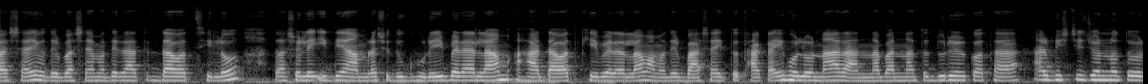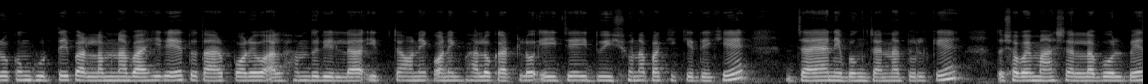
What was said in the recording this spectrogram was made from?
বাসায়। ওদের বাসায় আমাদের রাতের দাওয়াত ছিল। তো আসলে ঈদে আমরা শুধু ঘুরেই বেড়ালাম, আর দাওয়াত খেয়ে বেড়ালাম। আমাদের বাসায় তো থাকাই হলো না রান্না বান্না তো দূরের কথা। আর বৃষ্টির জন্য তো এরকম ঘুরতেই পারলাম না বাহিরে। তো তারপরেও আলহামদুলিল্লাহ ঈদটা অনেক অনেক ভালো কাটলো। এই যে এই দুই সোনা পাখিকে দেখে জায়ান এবং জান্নাতুলকে। তো সবাই মাশাল্লাহ বলবেন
